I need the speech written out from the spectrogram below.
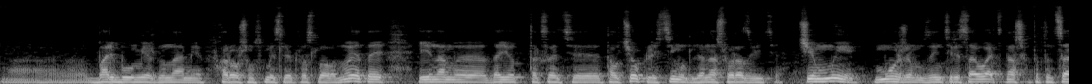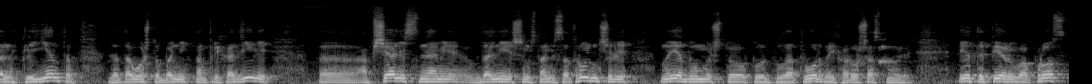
борьбу между нами в хорошем смысле этого слова. Но это и нам дает, так сказать, толчок или стимул для нашего развития. Чем мы можем заинтересовать наших потенциальных клиентов для того, чтобы они к нам приходили, общались с нами, в дальнейшем с нами сотрудничали, но я думаю, что плодотворной и хорошей основе. Это первый вопрос,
